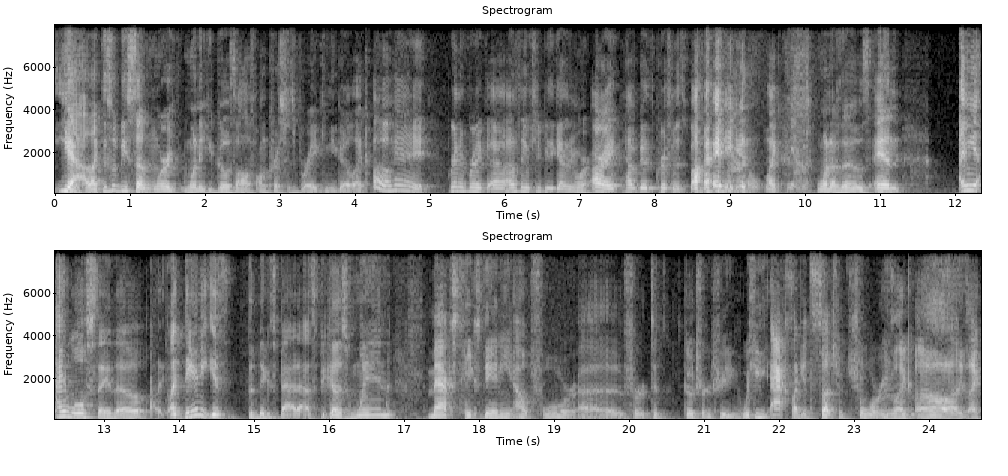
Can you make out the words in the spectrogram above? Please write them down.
yeah, like this would be something where one of you goes off on Christmas break and you go like, "Oh hey, we're gonna break. Uh, I don't think we should be together anymore. All right, have a good Christmas. Bye." you know, like one of those. And I mean, I will say though, like, like Danny is the biggest badass because when Max takes Danny out for uh for to go trick or treating, which he acts like it's such a chore. He's like, oh, he's like,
